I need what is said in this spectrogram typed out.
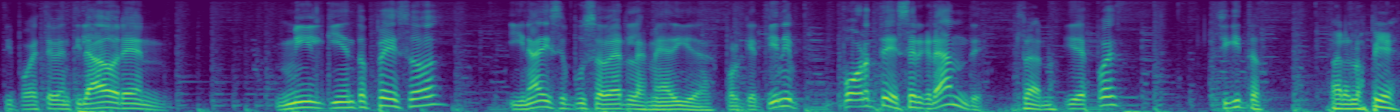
tipo este ventilador en 1500 pesos, y nadie se puso a ver las medidas, porque tiene porte de ser grande. Claro, Y después, chiquito. para los pies.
